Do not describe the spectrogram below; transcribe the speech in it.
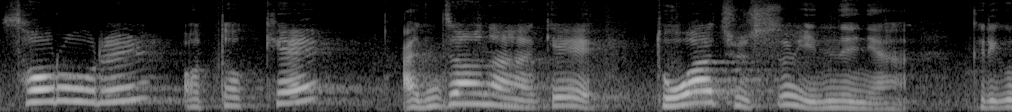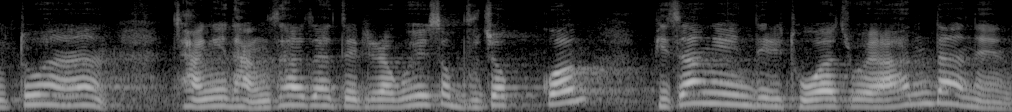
서로를 어떻게 안전하게 도와줄 수 있느냐. 그리고 또한 장애 당사자들이라고 해서 무조건 비장애인들이 도와줘야 한다는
